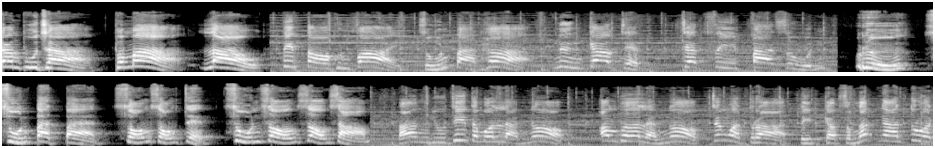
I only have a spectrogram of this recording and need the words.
กัมพูชา พม่า ลาว ติดต่อคุณฝ้าย 085 197 7480 หรือ 088 227 0223 ตั้งอยู่ที่ตำบลแหลมงอบอำเภอแหลมงอบ จังหวัดตราด ติดกับสำนักงานตรวจ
